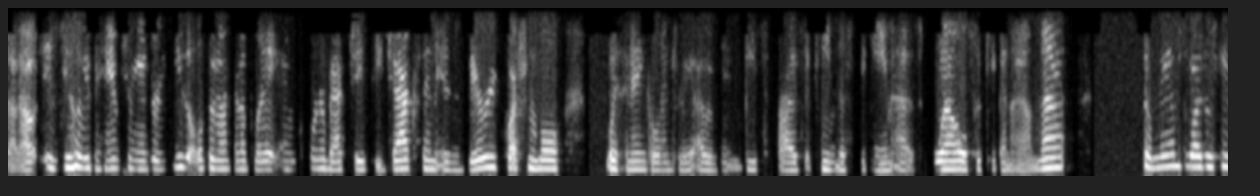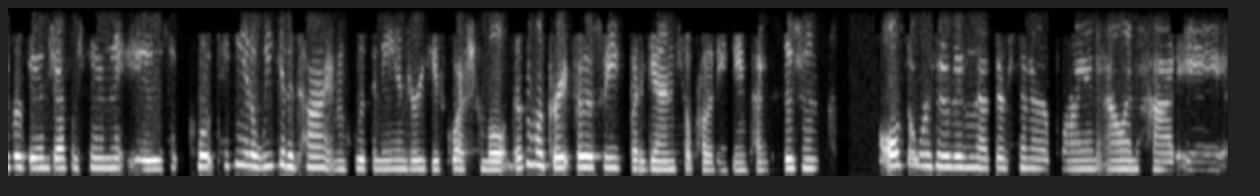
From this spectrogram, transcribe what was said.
that out, is dealing with a hamstring injury. He's also not going to play. And cornerback J.C. Jackson is very questionable with an ankle injury. I would be surprised if he missed the game as well, so keep an eye on that. So Rams wide receiver Van Jefferson is, quote, taking it a week at a time with a knee injury. He's questionable. Doesn't look great for this week, but again, he'll probably be game time decision. Also worth noting that their center, Brian Allen, had a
